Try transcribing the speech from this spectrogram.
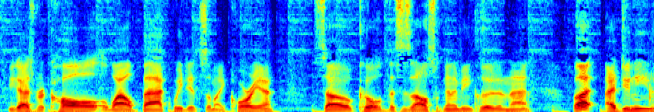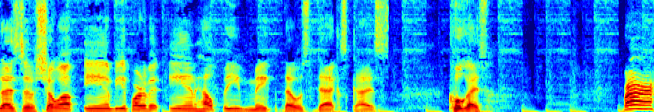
If you guys recall, a while back we did some Ikoria, so cool. This is also going to be included in that. But I do need you guys to show up and be a part of it and help me make those decks, guys. Cool, guys. Bye.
